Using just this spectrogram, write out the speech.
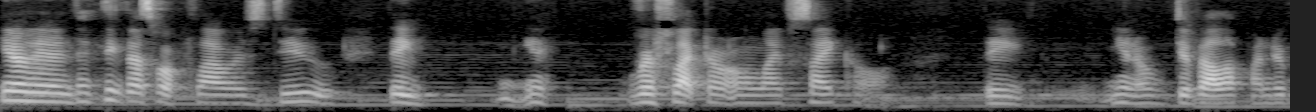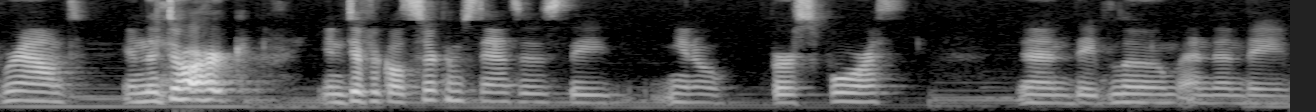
You know, I think that's what flowers do. They you know, reflect our own life cycle. They, you know, develop underground in the dark, in difficult circumstances. They, you know, burst forth, and they bloom, and then they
